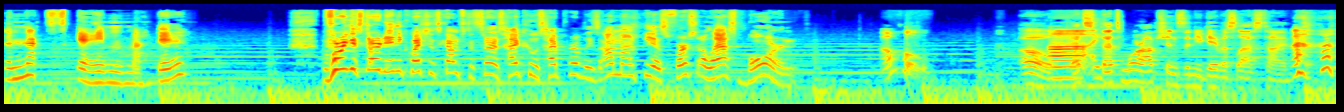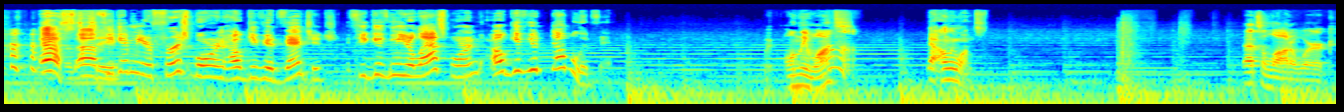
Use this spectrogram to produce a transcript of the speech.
the next game, my dear. Before we get started, any questions, comments, concerns, haikus, hyperboles, onomatopoeias, first or last born? oh. Oh, Uh, that's I- that's more options than you gave us last time. Yes, uh, if you give me your firstborn, I'll give you advantage. If you give me your lastborn, I'll give you double advantage. Wait, only once? Huh. Yeah, only once. That's a lot of work.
